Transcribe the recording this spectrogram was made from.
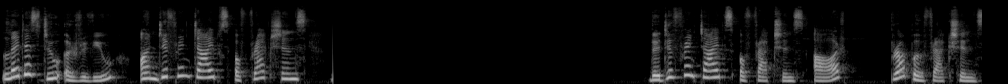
Let us do a review on different types of fractions. The different types of fractions are proper fractions,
